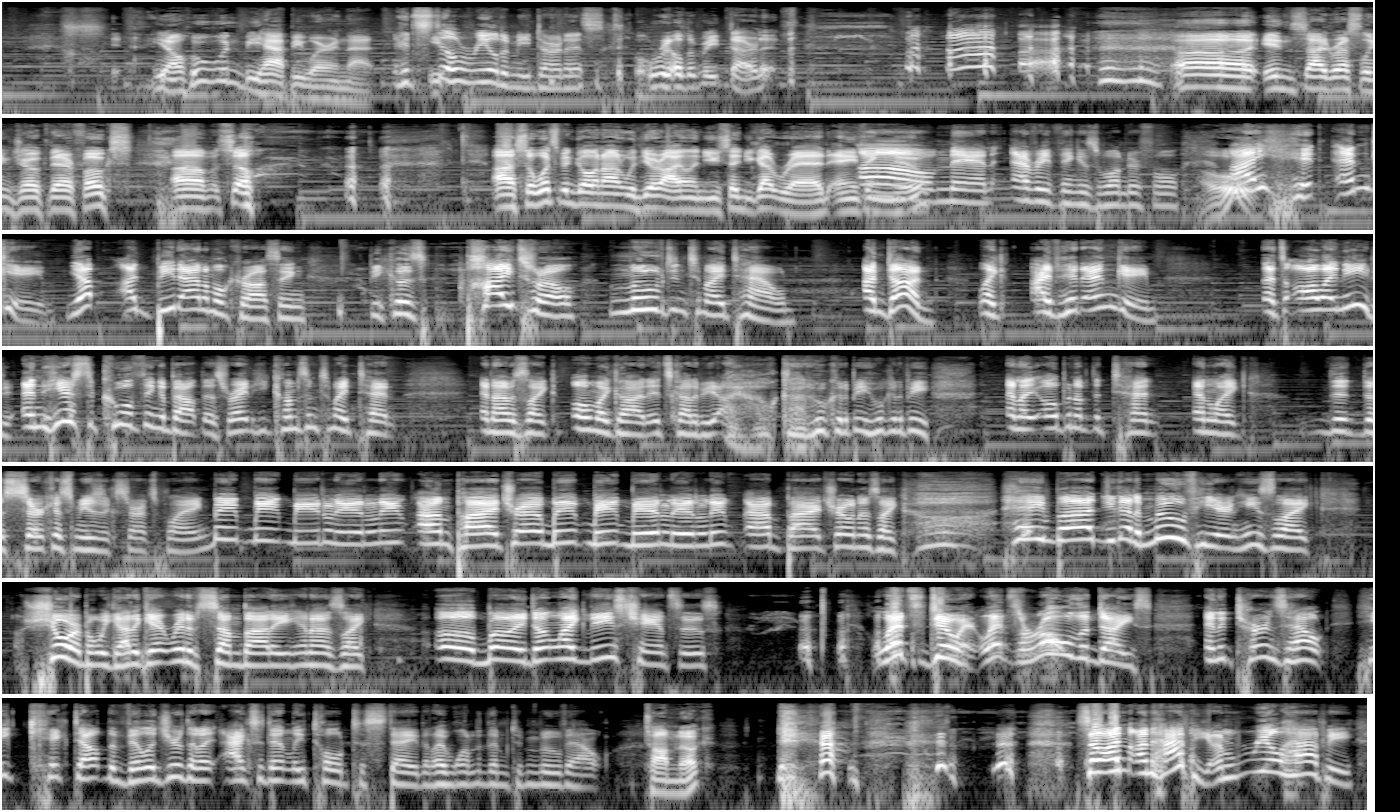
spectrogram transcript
You know, who wouldn't be happy wearing that? It's still real to me, darn it. Still real to me, darn it. uh, inside wrestling joke there, folks. Um, so, uh, so what's been going on with your island? You said you got red. Anything new? Oh man, everything is wonderful. Oh. I hit endgame. Yep, I beat Animal Crossing because Pietro moved into my town. I'm done. Like I've hit endgame. That's all I need. And here's the cool thing about this, right? He comes into my tent and I was like, "Oh my god, it's got to be oh god, who could it be? Who could it be?" And I open up the tent and like the the circus music starts playing. Beep beep beep little. I'm Pietro. Beep beep beep little loop. I'm Pietro. And I was like, "Hey bud, you got to move here." And he's like, "Sure, but we got to get rid of somebody." And I was like, "Oh boy, don't like these chances." Let's do it. Let's roll the dice. And it turns out he kicked out the villager that I accidentally told to stay, that I wanted them to move out. Tom Nook. So I'm I'm happy. I'm real happy.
